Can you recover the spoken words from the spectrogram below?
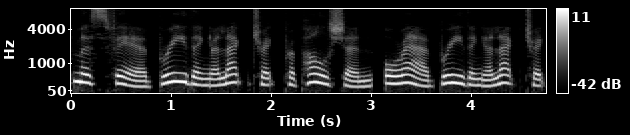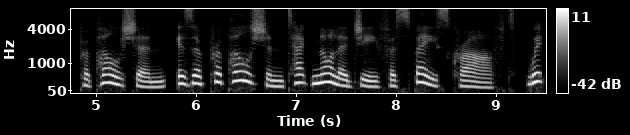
Atmosphere-breathing electric propulsion, or air-breathing electric propulsion, is a propulsion technology for spacecraft, which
